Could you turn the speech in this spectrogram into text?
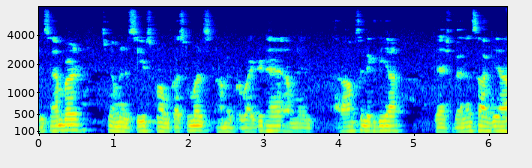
दिसंबर इसमें हमने रिसीट्स फ्रॉम कस्टमर्स हमें प्रोवाइडेड हैं, हमने आराम से लिख दिया कैश बैलेंस आ गया।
